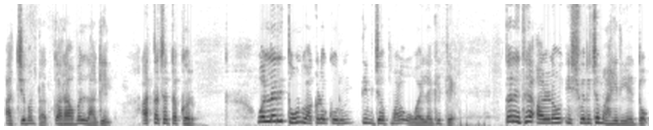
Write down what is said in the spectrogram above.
आजी म्हणतात करावं लागेल. आत्ताच्या आत्ता कर. वल्लरी तोंड वाकडं करून ती जपमाळ ओवायला घेते. तर इथे अर्णव ईश्वरीच्या माहेरी येतो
